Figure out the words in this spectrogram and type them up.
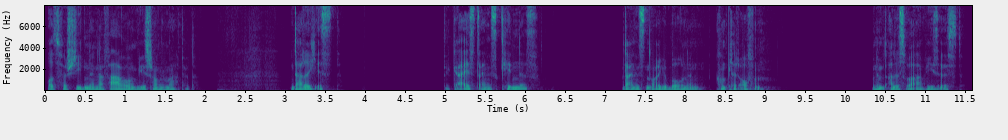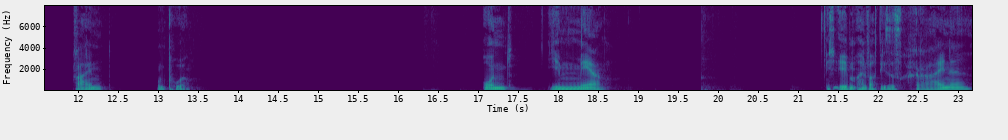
aus verschiedenen Erfahrungen, die es schon gemacht hat. Und dadurch ist der Geist eines Kindes oder eines Neugeborenen komplett offen und nimmt alles wahr, wie es ist. Rein und pur. Und je mehr ich eben einfach dieses reine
